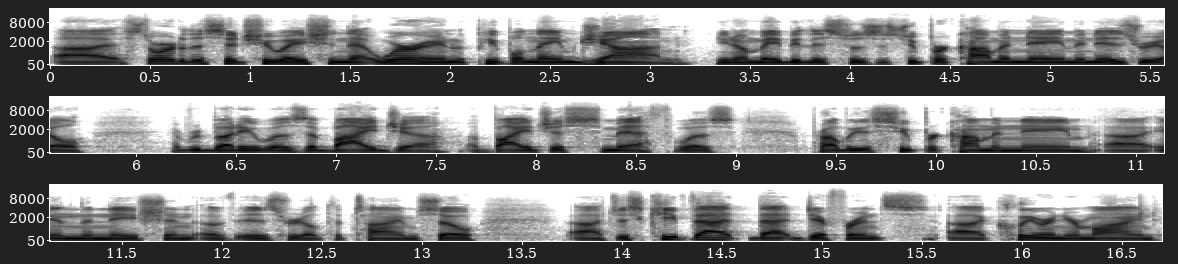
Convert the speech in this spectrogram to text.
Uh, sort of the situation that we're in with people named John. You know, maybe this was a super common name in Israel. Everybody was Abijah. Abijah Smith was probably a super common name uh, in the nation of Israel at the time. So uh, just keep that that difference uh, clear in your mind.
